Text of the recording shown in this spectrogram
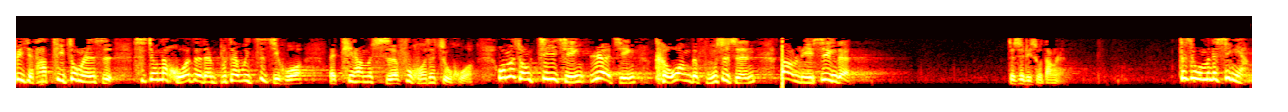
并且他替众人死，是叫那活着的人不再为自己活，来替他们死而复活的主活。我们从激情、热情、渴望的服侍神，到理性的，这是理所当然。这是我们的信仰，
